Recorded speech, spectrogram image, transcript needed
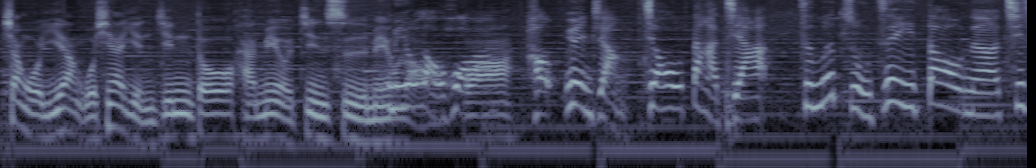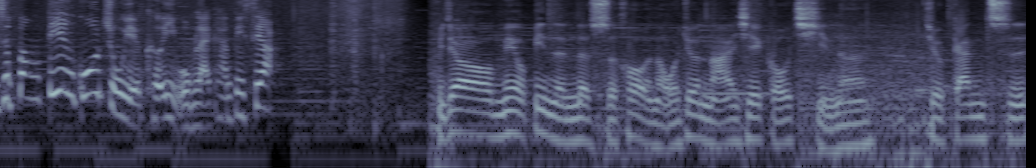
像我一样，我现在眼睛都还没有近视，没有老花。好，院长教大家怎么煮这一道呢？其实放电锅煮也可以。我们来看 B C R。比较没有病人的时候呢，我就拿一些枸杞呢。就干吃，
